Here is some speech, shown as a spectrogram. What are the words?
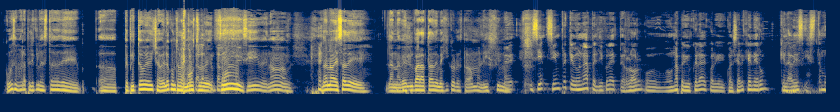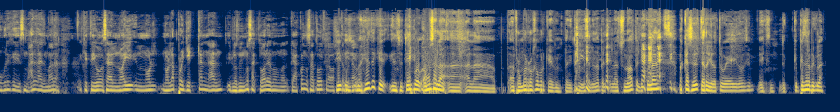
¿cómo se llama la película esta de ah, Pepito y Chabelo contra los monstruos? güey? Sí, sí, güey, no. No, no, esa de la Anabel barata de México estaba malísima. Eh, y sie- siempre que veo una película de terror o, o una película, cual, cual sea el género, que la ves y esta mugre que es mala, es mala. Que te digo, o sea, no hay, no, no la proyectan nada, y los mismos actores, ¿no? No, ya cuando está todo el trabajo Sí, terminado. imagínate que en su tiempo vamos a la a, a la a Forma Roja porque Perito me salió una en la, su nueva película Vacaciones de Terror y el otro güey ¿no? Sí, ¿Qué piensa la película?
